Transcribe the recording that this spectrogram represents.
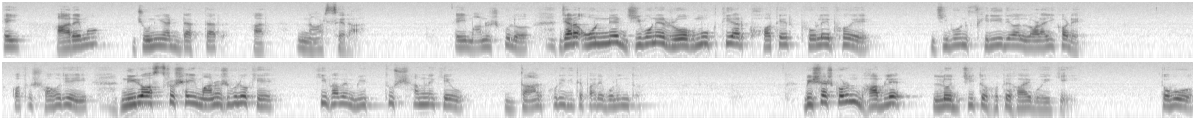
এই আরএমও জুনিয়র ডাক্তার আর নার্সেরা। এই মানুষগুলো যারা অন্যের জীবনের রোগমুক্তি আর ক্ষতের প্রলেপ হয়ে জীবন ফিরিয়ে দেওয়ার লড়াই করে, কত সহজেই নিরস্ত্র সেই মানুষগুলোকে কীভাবে মৃত্যুর সামনে কেউ দাঁড় করিয়ে দিতে পারে বলুন তো? বিশ্বাস করুন, ভাবলে লজ্জিত হতে হয় বই কি। তবুও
